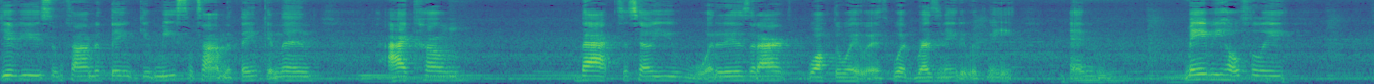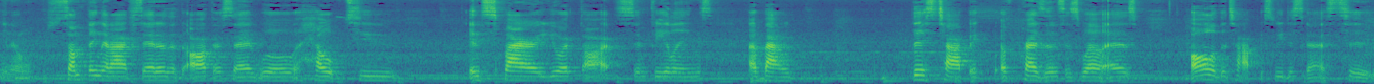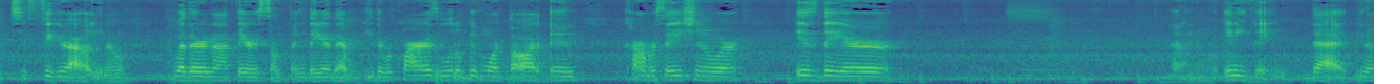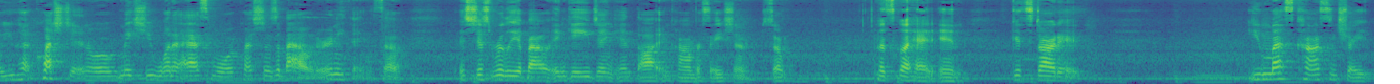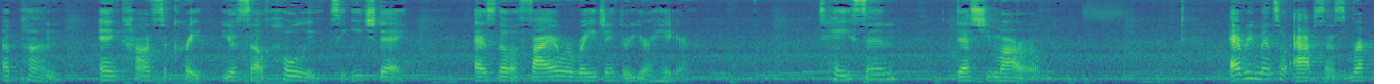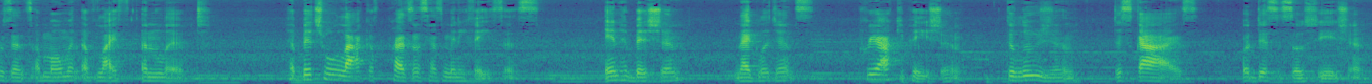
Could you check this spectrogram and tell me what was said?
give you some time to think, give me some time to think, and then I come back to tell you what it is that I walked away with, what resonated with me, and maybe, hopefully, you know, something that I've said or that the author said will help to inspire your thoughts and feelings about this topic of presence as well as all of the topics we discussed to, to figure out, you know, whether or not there is something there that either requires a little bit more thought and conversation or is there I don't know anything that you know you have question or makes you want to ask more questions about or anything. So it's just really about engaging in thought and conversation. So let's go ahead and get started. You must concentrate upon and consecrate yourself wholly to each day as though a fire were raging through your hair. Taisen Deshimaru. Every mental absence represents a moment of life unlived. Habitual lack of presence has many faces inhibition, negligence, preoccupation, delusion, disguise, or disassociation.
